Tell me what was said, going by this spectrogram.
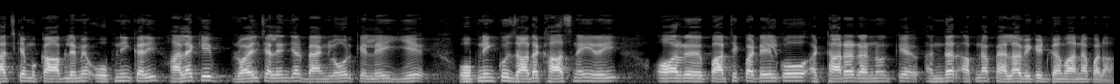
आज के मुकाबले में ओपनिंग करी। हालाँकि रॉयल चैलेंजर बैंगलोर के लिए ये ओपनिंग कुछ ज़्यादा खास नहीं रही और पार्थिक पटेल को 18 रनों के अंदर अपना पहला विकेट गंवाना पड़ा।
